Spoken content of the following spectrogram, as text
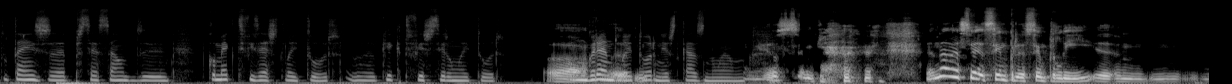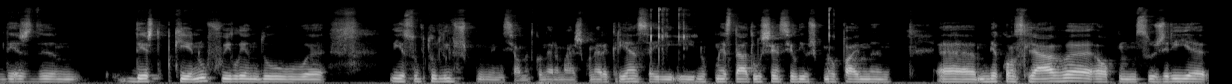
tu tens a percepção de, de como é que te fizeste leitor? Uh, o que é que te fez ser um leitor? Ah, um grande uh, leitor, neste caso, não é um. Eu sempre. não, eu sempre, sempre li, uh, desde, desde pequeno, fui lendo. Uh, lia sobretudo livros, inicialmente quando era mais, quando era criança e, e no começo da adolescência, livros que meu pai me, uh, me aconselhava ou que me sugeria,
